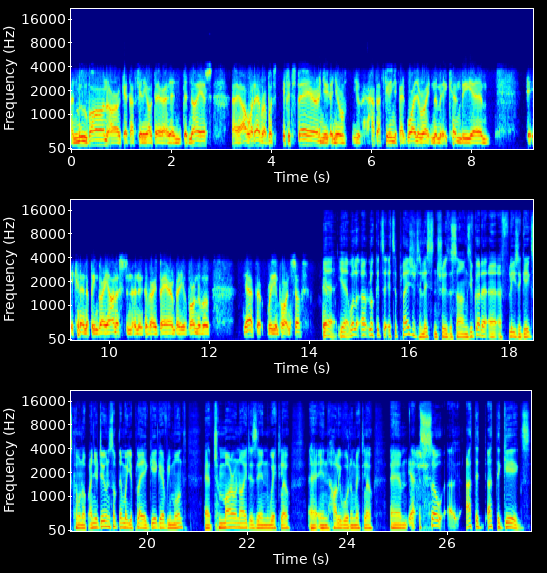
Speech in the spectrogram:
and move on, or get that feeling out there and then deny it, uh, or whatever. But if it's there and you and you you have that feeling you've had while you're writing them, it can be um, it can end up being very honest and, and very bare and very vulnerable. Yeah, but really important stuff. Yeah, yeah. Well, uh, look, it's a, it's a pleasure to listen through the songs. You've got a, a, fleet of gigs coming up, and you're doing something where you play a gig every month. Uh, tomorrow night is in Wicklow, uh, in Hollywood and Wicklow. Um, yes. So uh, at the at the gigs,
